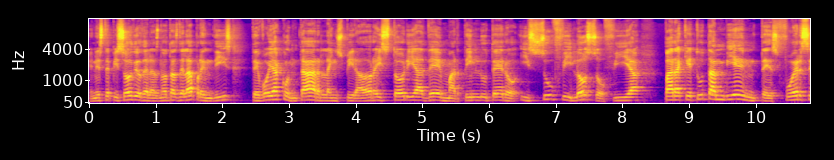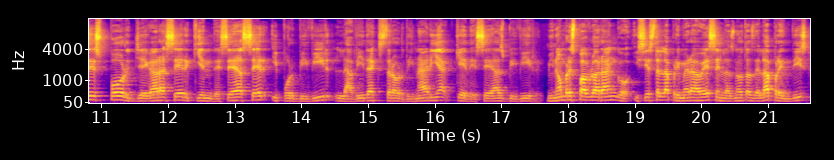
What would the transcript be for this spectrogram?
En este episodio de las Notas del Aprendiz te voy a contar la inspiradora historia de Martín Lutero y su filosofía para que tú también te esfuerces por llegar a ser quien deseas ser y por vivir la vida extraordinaria que deseas vivir. Mi nombre es Pablo Arango y si esta es la primera vez en las notas del aprendiz,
